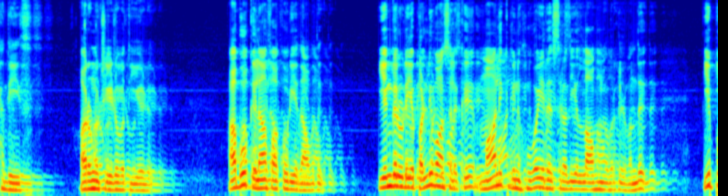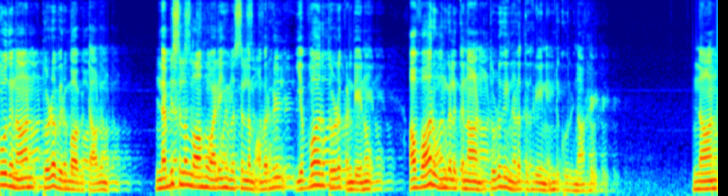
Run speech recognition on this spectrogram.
ஹதீஸ் அறுநூற்றி எழுபத்தி ஏழு. அபு கிலாஃபா கூறியதாவது எங்களுடைய பள்ளிவாசலுக்கு மாலிக் பின் ஹுவைரஸ் ரதி அல்லாஹும் அவர்கள் வந்து இப்போது நான் தொழ விரும்பாவிட்டாலும் நபிசல்லாஹூ அலஹி வசல்லம் அவர்கள் எவ்வாறு தொழ கண்டேனோ அவ்வாறு உங்களுக்கு நான் தொழுகை நடத்துகிறேன் என்று கூறினார்கள். நான்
